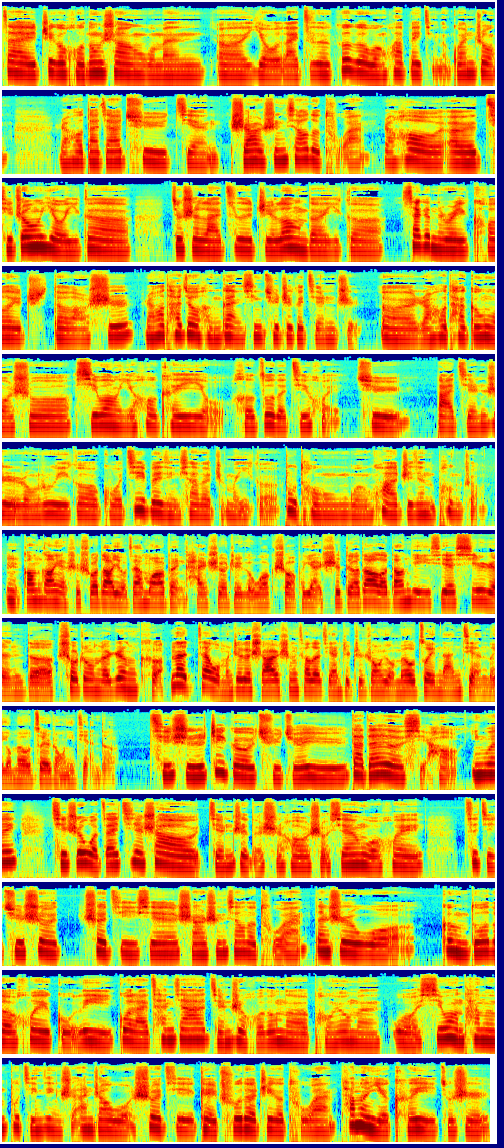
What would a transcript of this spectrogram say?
在这个活动上，我们呃有来自各个文化背景的观众，然后大家去剪十二生肖的图案。然后呃，其中有一个就是来自 Geelong 的一个 Secondary College 的老师，然后他就很感兴趣这个剪纸。呃，然后他跟我说，希望以后可以有合作的机会，去把剪纸融入一个国际背景下的这么一个不同文化之间的碰撞。嗯，刚刚也是说到有在墨尔本开设这个 workshop，也是得到了当地一些西人的受众的认可。那在我们这个十二生肖的剪纸之中，有没有最难剪的？有没有最容易剪的？其实这个取决于大家的喜好，因为其实我在介绍剪纸的时候，首先我会自己去设设计一些十二生肖的图案，但是我更多的会鼓励过来参加剪纸活动的朋友们，我希望他们不仅仅是按照我设计给出的这个图案，他们也可以就是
